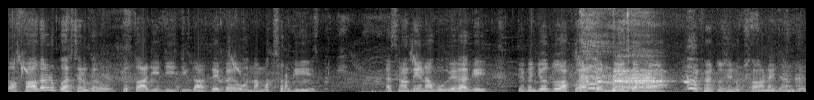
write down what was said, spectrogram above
ਉਸਤਾਦ ਨੂੰ ਕੁਐਸਚਨ ਕਰੋ ਕਿ ਸਾਜੀ ਚੀਜ਼ ਜੀ ਦੱਸਦੇ ਪਏ ਹੋ, ਉਹਦਾ ਮਕਸਦ ਕੀ ਹੈ? ਇਸ ਤਰ੍ਹਾਂ ਦੇਣਾ ਹੋਵੇਗਾ ਕਿ, ਲੇਕਿਨ ਜੋ ਤੁਸੀਂ ਕੁਐਸਚਨ ਨਹੀਂ ਕਰਨਾ, ਤੇ ਫਿਰ ਤੁਸੀਂ ਨੁਕਸਾਨ ਹੈ ਜਾਂਦੇ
